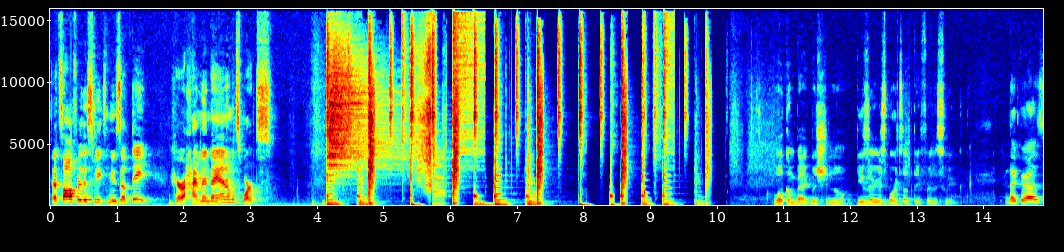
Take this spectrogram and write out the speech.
That's all for this week's news update. Here are Hyman and Diana with sports. Welcome back, Bishop These are your sports update for this week. The girls'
